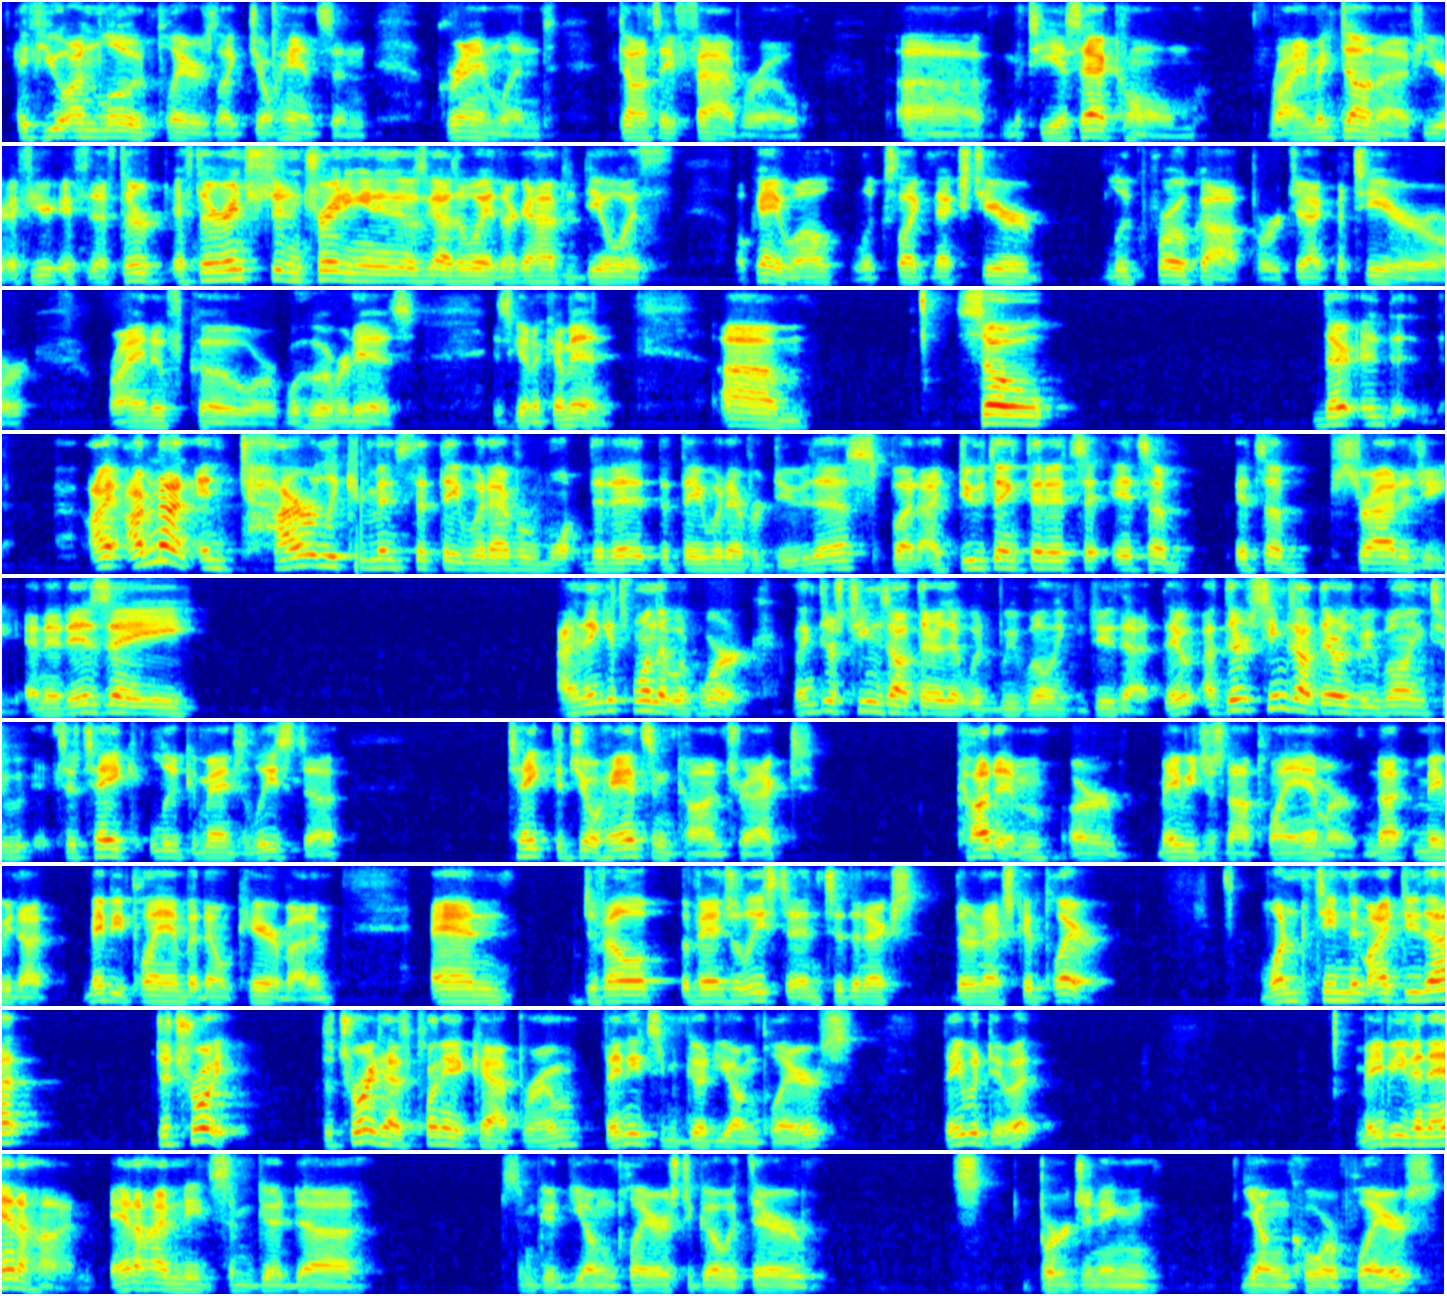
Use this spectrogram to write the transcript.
If you unload players like Johansen, Granlund, Dante Fabbro uh, Mattias Ekholm, Ryan McDonagh if you're if you're if, if they're if they're interested in trading any of those guys away, they're gonna have to deal with okay, well, looks like next year Luke Prokop or Jack Mateer or Ryan Ufko or whoever it is is to come in. Um, so there, I, am not entirely convinced that they would ever want that it, that they would ever do this, but I do think that it's a, it's a it's a strategy, and it is a. I think it's one that would work. I think there's teams out there that would be willing to do that. They, there's teams out there that would be willing to to take Luke Evangelista, take the Johansen contract, cut him, or maybe just not play him, or not maybe not maybe play him but don't care about him, and develop Evangelista into the next their next good player. One team that might do that, Detroit. Detroit has plenty of cap room. They need some good young players. They would do it. Maybe even Anaheim. Anaheim needs some good, uh, some good young players to go with their burgeoning young core players.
